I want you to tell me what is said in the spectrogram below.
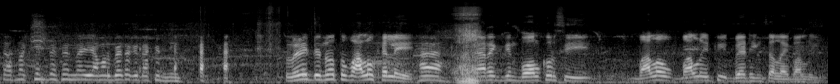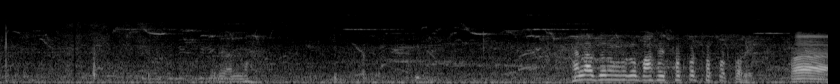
তা আপনার খেলতেছেন নাই আমার বেটাকে ডাকেননি। ভালো খেলে হ্যাঁ। আমি আরেকদিন বল করছি ভালো ভালোই ব্যাটিং চালায় ভালোই। খেলার জন্য মনে করো বাসায় ছটপট ছটপট করে। হ্যাঁ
